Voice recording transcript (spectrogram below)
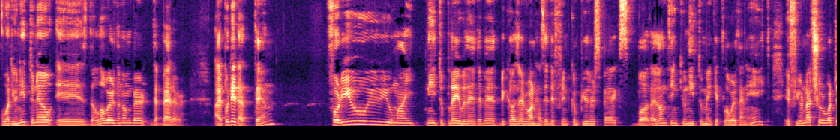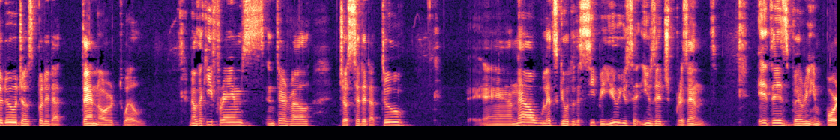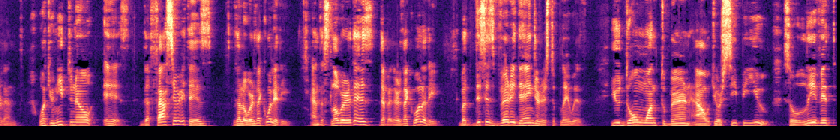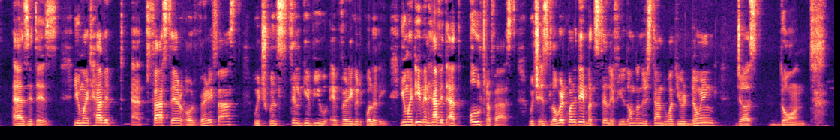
what you need to know is the lower the number, the better. I put it at 10. For you, you might need to play with it a bit because everyone has a different computer specs, but I don't think you need to make it lower than 8. If you're not sure what to do, just put it at 10 or 12. Now the keyframes interval, just set it at 2. And now let's go to the CPU usage present. It is very important what you need to know is the faster it is, the lower the quality. And the slower it is, the better the quality. But this is very dangerous to play with. You don't want to burn out your CPU, so leave it as it is. You might have it at faster or very fast, which will still give you a very good quality. You might even have it at ultra fast, which is lower quality, but still if you don't understand what you're doing, just don't.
